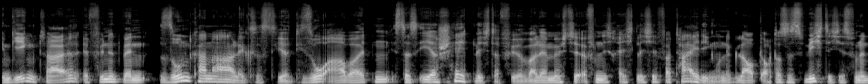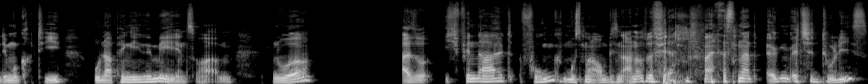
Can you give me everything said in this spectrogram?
im Gegenteil, er findet, wenn so ein Kanal existiert, die so arbeiten, ist das eher schädlich dafür, weil er möchte öffentlich-rechtliche verteidigen. Und er glaubt auch, dass es wichtig ist für eine Demokratie, unabhängige Medien zu haben. Nur, also ich finde halt, Funk muss man auch ein bisschen anders bewerten, weil das sind halt irgendwelche Dullis,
